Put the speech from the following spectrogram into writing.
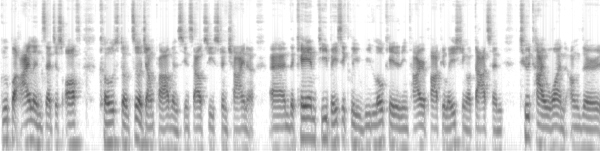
group of islands that just off coast of Zhejiang province in southeastern China. And the KMT basically relocated the entire population of Dachen to Taiwan under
